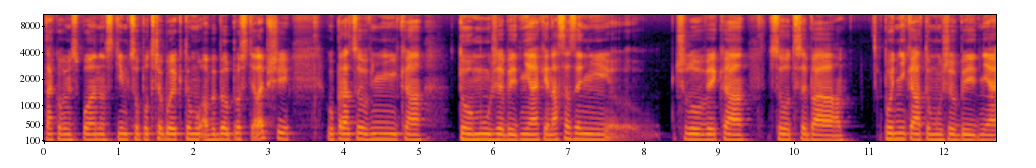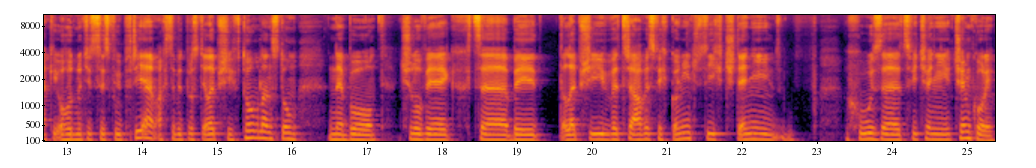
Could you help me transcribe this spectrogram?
takovým spojeným s tím, co potřebuje k tomu, aby byl prostě lepší. U pracovníka to může být nějaké nasazení člověka, co třeba podniká, to může být nějaký ohodnotit si svůj příjem a chce být prostě lepší v tomhle tom, nebo člověk chce být lepší ve třeba ve svých koníčcích, čtení, chůze, cvičení, čemkoliv.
